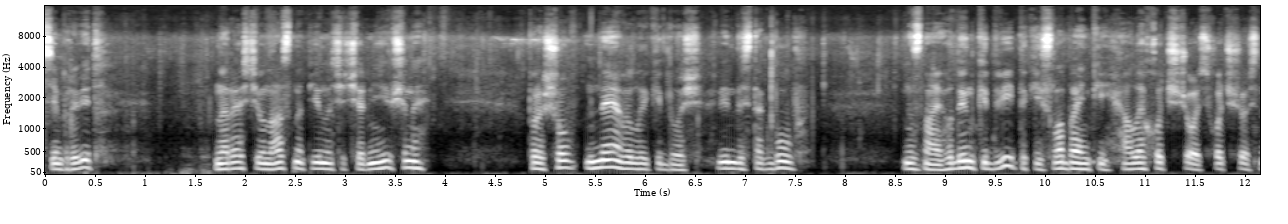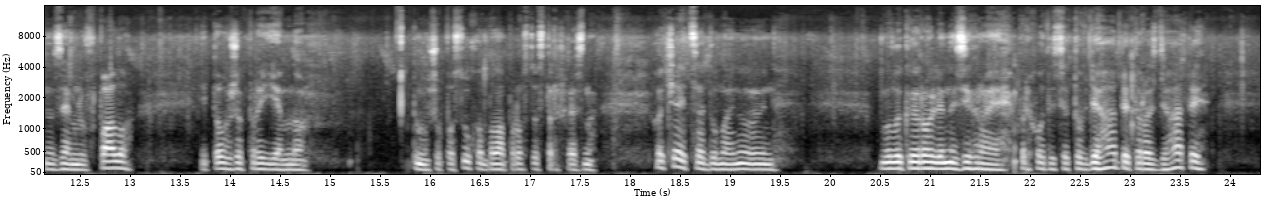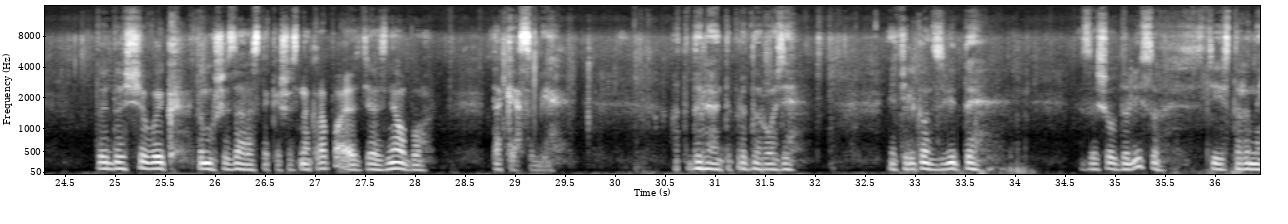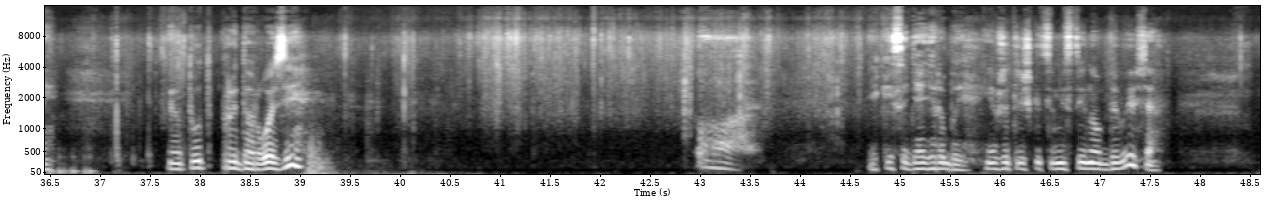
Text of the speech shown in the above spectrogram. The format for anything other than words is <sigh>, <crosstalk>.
Всім привіт! Нарешті у нас на півночі Чернігівщини пройшов невеликий дощ. Він десь так був, не знаю, годинки дві, такий слабенький, але хоч щось, хоч щось на землю впало. І то вже приємно. Тому що посуха була просто страшезна. Хоча і це, думаю, ну він великої ролі не зіграє. Приходиться то вдягати, то роздягати той дощовик. Тому що зараз таке щось накрапає, я зняв, бо таке собі. А туди гляньте при дорозі. Я тільки звідти зайшов до лісу з тієї сторони. І отут при дорозі. О, які сидять гриби. Я вже трішки цю містину обдивився.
